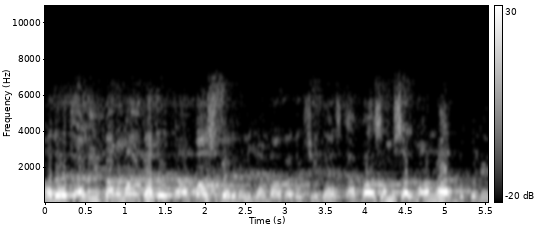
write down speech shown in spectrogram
حضرت علی فرمائے کہ حضرت عباس گردن جمع آقا در چیز ہے عباس مسلمان نہ بکلی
